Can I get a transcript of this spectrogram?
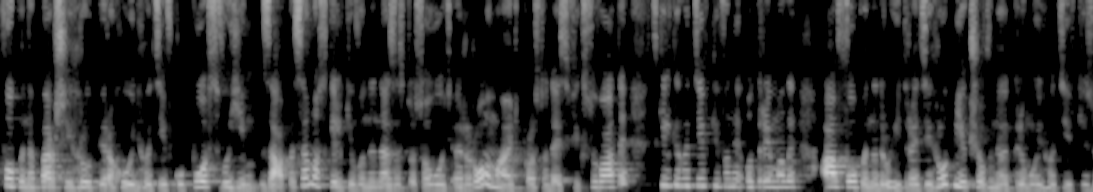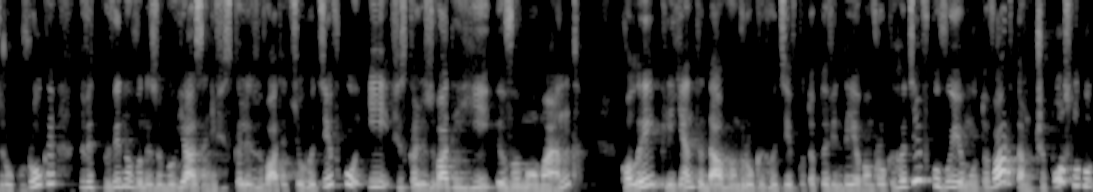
ФОПи на першій групі рахують готівку по своїм записам, оскільки вони не застосовують РРО, мають просто десь фіксувати, скільки готівки вони отримали. А ФОПи на другій третій групі, якщо вони отримують готівки з рук в руки, то відповідно вони зобов'язані фіскалізувати цю готівку і фіскалізувати її в момент. Коли клієнт дав вам в руки готівку, тобто він дає вам в руки готівку, ви йому товар там чи послугу,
